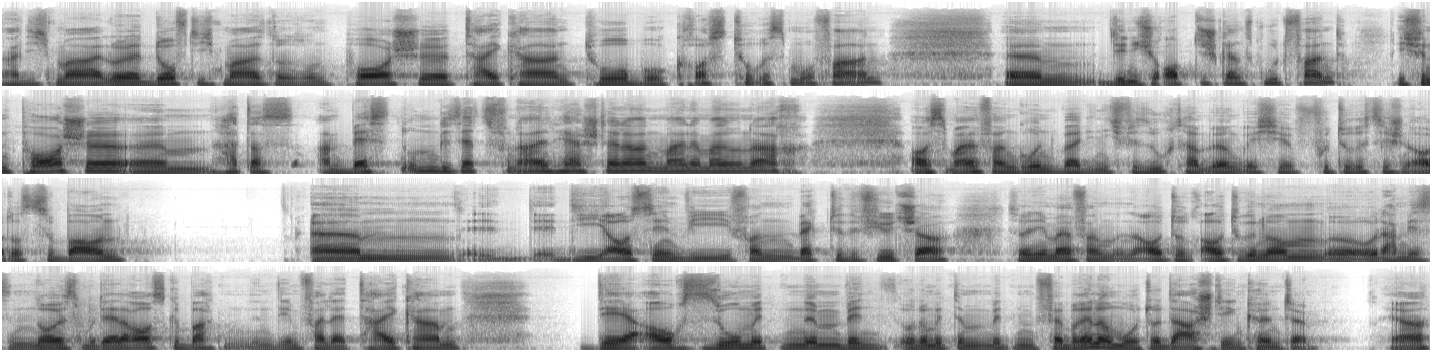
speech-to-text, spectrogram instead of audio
hatte ich mal oder durfte ich mal so, so einen Porsche Taycan Turbo Cross Turismo fahren, ähm, den ich optisch ganz gut fand. Ich finde Porsche ähm, hat das am besten umgesetzt von allen Herstellern meiner Meinung nach. Aus dem einfachen Grund, weil die nicht versucht haben, irgendwelche futuristischen Autos zu bauen ähm, die aussehen wie von Back to the Future, sondern die haben einfach ein Auto, Auto genommen äh, oder haben jetzt ein neues Modell rausgebracht, in dem Fall der Taycan, der auch so mit einem oder mit einem, mit einem Verbrennermotor dastehen könnte. Ja,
